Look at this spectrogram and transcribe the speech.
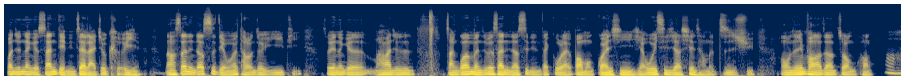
不然就那个三点你再来就可以，然后三点到四点我们会讨论这个议题，所以那个麻烦就是长官们这边三点到四点再过来帮我们关心一下，维持一下现场的秩序。我们这边碰到这样的状况，哦，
